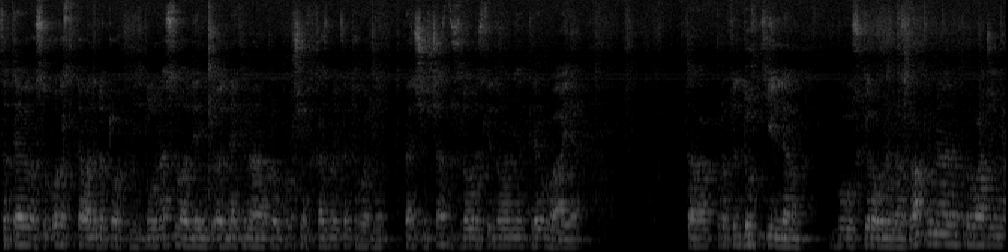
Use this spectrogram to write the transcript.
Статева свобода, статева недоторкність. Було внесено один, одне кримінальне правопорушення вказаної категорії. Теперішній час досудове розслідування триває. Так, проти довкілля було скеровано на два кримінальне провадження.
